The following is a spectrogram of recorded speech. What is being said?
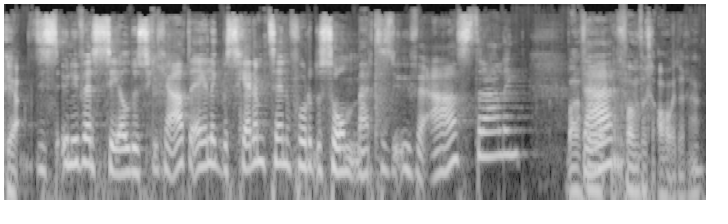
Ja. Het is universeel, dus je gaat eigenlijk beschermd zijn voor de zon. Maar het is de UVA-straling, Daar- van verouderen.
